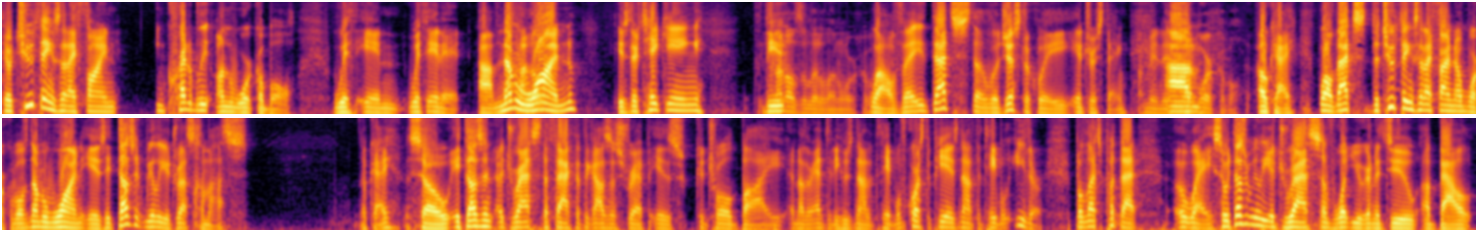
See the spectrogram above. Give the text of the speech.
There are two things that I find incredibly unworkable within within it. Um, number one is they're taking the Tunnel's a little unworkable. well, they, that's the logistically interesting. I mean, it's Um, unworkable. Okay. Well, that's the two things that I find unworkable. Number one is it doesn't really address Hamas. Okay. So it doesn't address the fact that the Gaza Strip is controlled by another entity who's not at the table. Of course, the PA is not at the table either, but let's put that away. So it doesn't really address of what you're going to do about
